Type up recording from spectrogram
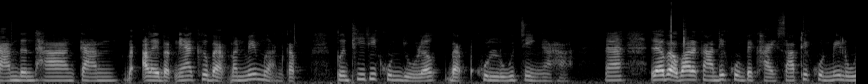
การเดินทางการแบบอะไรแบบนี้คือแบบมันไม่เหมือนกับพื้นที่ที่คุณอยู่แล้วแบบคุณรู้จริงอะค่ะนะแล้วแบบว่าการที่คุณไปขายซับที่คุณไม่รู้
